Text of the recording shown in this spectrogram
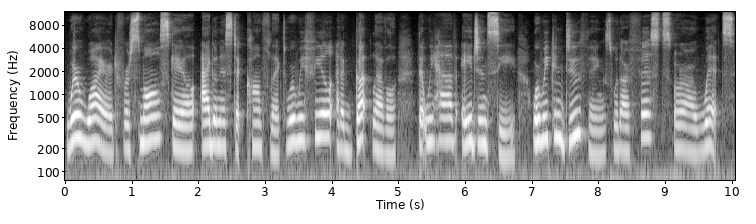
we're wired for small-scale agonistic conflict where we feel at a gut level that we have agency, where we can do things with our fists or our wits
